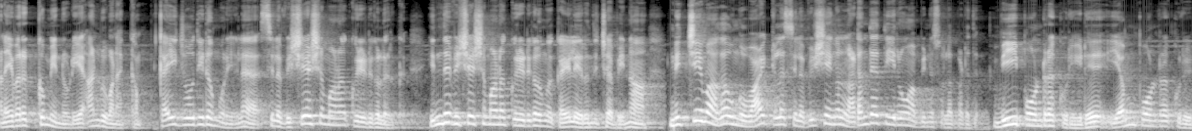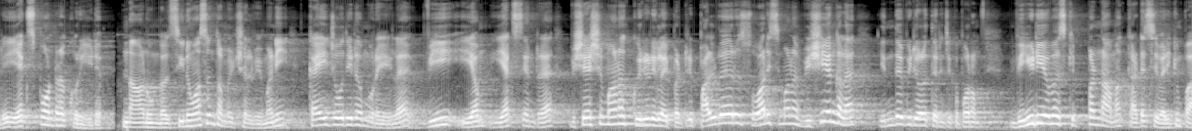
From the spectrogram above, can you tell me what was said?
அனைவருக்கும் என்னுடைய அன்பு வணக்கம். கை ஜோதிட முறையில் சில விசேஷமான குறியீடுகள் இருக்குது இந்த விசேஷமான குறியீடுகள் உங்கள் கையில் இருந்துச்சு அப்படின்னா நிச்சயமாக உங்கள் வாழ்க்கையில் சில விஷயங்கள் நடந்தே தீரும் அப்படின்னு சொல்லப்படுது. வி போன்ற குறியீடு எம் போன்ற குறியீடு எக்ஸ் போன்ற குறியீடு. நான் உங்கள் சீனிவாசன் தமிழ்ச்செல்வி மணி. கை ஜோதிட முறையில் வி எம் எக்ஸ் என்ற விசேஷமான குறியீடுகளை பற்றி பல்வேறு சுவாரஸ்யமான விஷயங்களை இந்த வீடியோவில் தெரிஞ்சுக்க போகிறோம் வீடியோவை ஸ்கிப் பண்ணாமல் கடைசி வரைக்கும் பாருங்கள்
